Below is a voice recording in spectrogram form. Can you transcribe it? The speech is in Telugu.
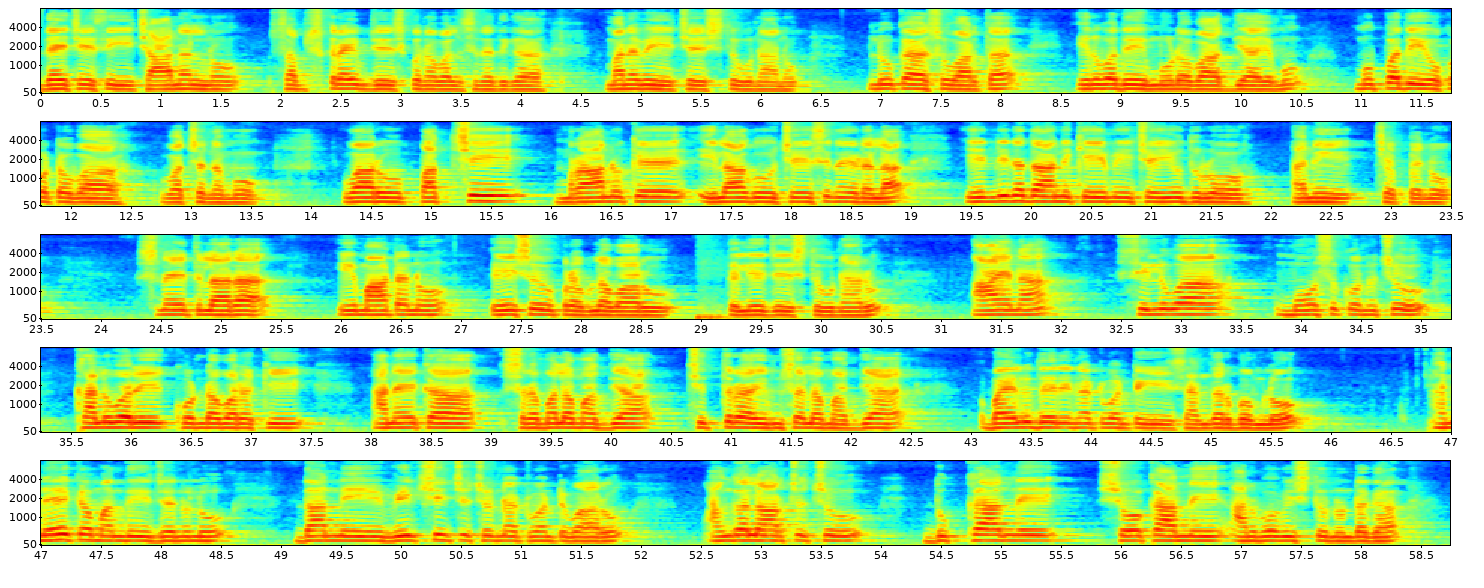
దయచేసి ఈ ఛానల్ను సబ్స్క్రైబ్ చేసుకునవలసినదిగా మనవి చేస్తూ ఉన్నాను. లూకా సువార్త ఇరవై మూడవ అధ్యాయము ముప్పది ఒకటవ వచనము. వారు పచ్చి మ్రానుకే ఇలాగూ చేసిన ఎడల ఎండిన దానికేమి చేయుదురో అని చెప్పెను. స్నేహితులారా ఈ మాటను యేసు ప్రభుల వారు తెలియజేస్తూ ఉన్నారు. ఆయన సిలువ మోసుకొనుచు కలువరి కొండ వరకి అనేక శ్రమల మధ్య చిత్ర హింసల మధ్య బయలుదేరినటువంటి సందర్భంలో అనేక మంది జనులు దాన్ని వీక్షించుచున్నటువంటి వారు అంగలార్చుచు దుఃఖాన్ని శోకాన్ని అనుభవిస్తునుండగా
